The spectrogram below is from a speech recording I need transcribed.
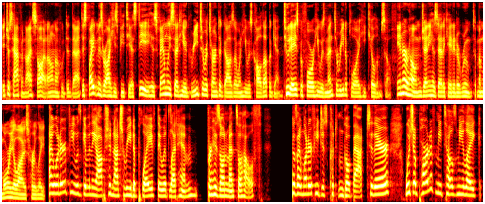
It just happened. I saw it. I don't know who did that. Despite Mizrahi's PTSD, his family said he agreed to return to Gaza when he was called up again. Two days before he was meant to redeploy, he killed himself. In her home, Jenny has dedicated a room to memorialize her late. I wonder if he was given the option not to redeploy if they would let him for his own mental health. Because I wonder if he just couldn't go back to there, which a part of me tells me like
